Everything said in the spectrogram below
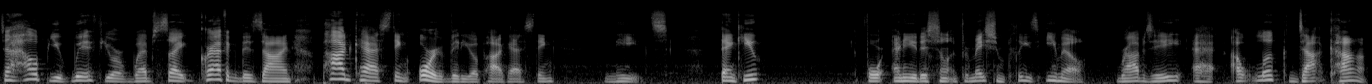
to help you with your website, graphic design, podcasting, or video podcasting needs. Thank you. For any additional information, please email robd at outlook.com.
